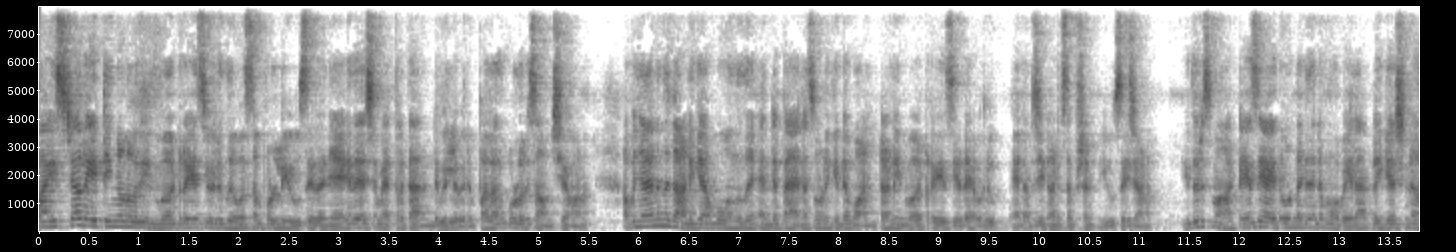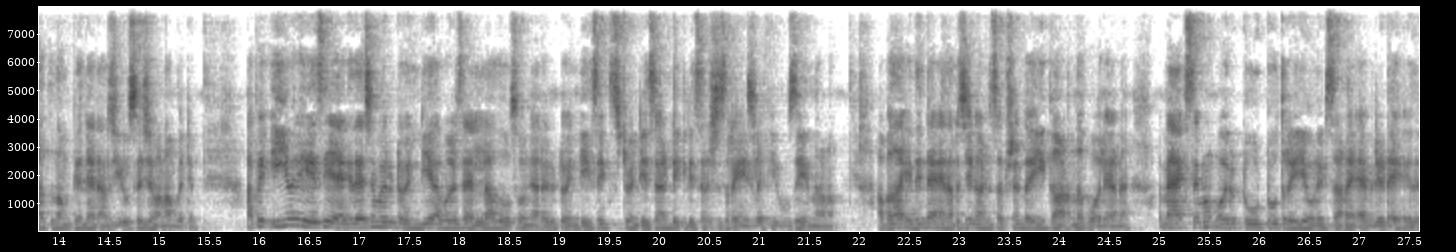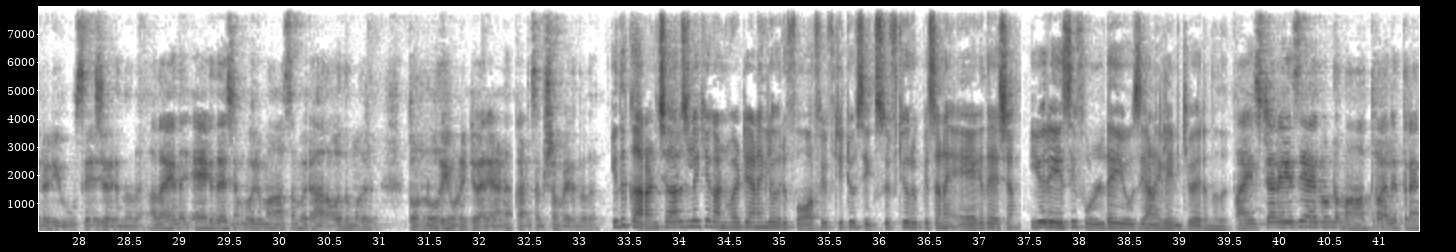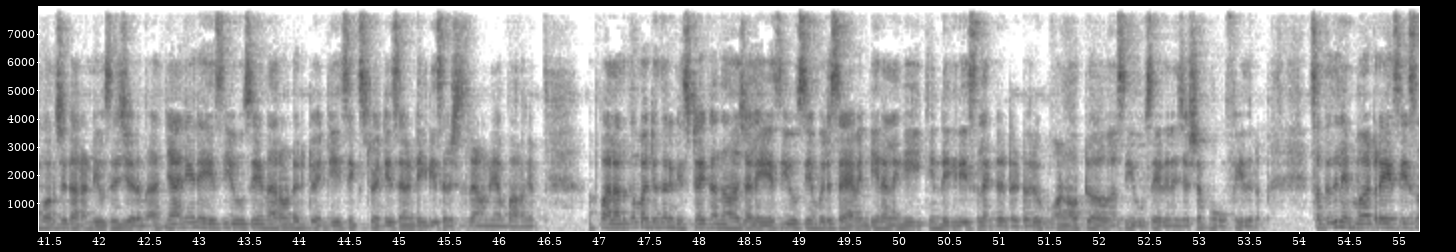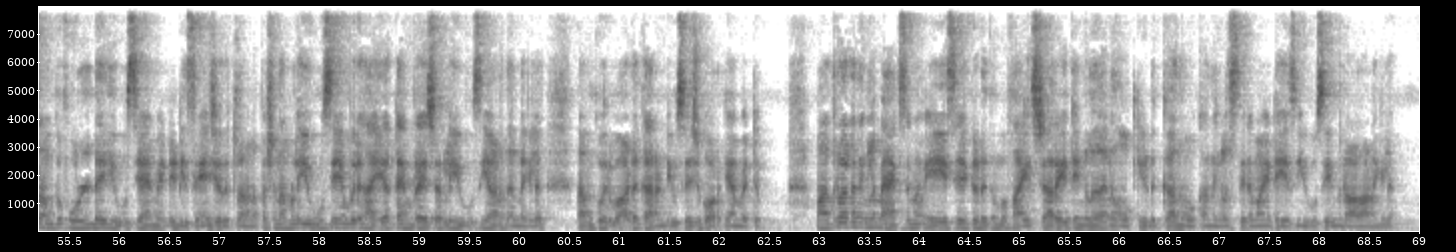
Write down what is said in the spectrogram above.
Five star rating ഉള്ള ഒരു inverter A C ഒരു ദിവസം ഫുള്ള് യൂസ് ചെയ്താൽ ഏകദേശം എത്ര കറണ്ട് ബില്ല് വരും? പലർക്കും ഉള്ളൊരു സംശയമാണ്. അപ്പോൾ ഞാനിന്ന് കാണിക്കാൻ പോകുന്നത് എന്റെ പാനസോണിക്കിന്റെ one ton inverter A C ഒരു എനർജി കൺസപ്ഷൻ യൂസേജ് ആണ്. ഇതൊരു സ്മാർട്ട് എ സി ആയതുകൊണ്ട് തന്നെ ഇതിന്റെ മൊബൈൽ ആപ്ലിക്കേഷനകത്ത് നമുക്ക് ഇതിന്റെ എനർജി യൂസേജ് കാണാൻ പറ്റും. അപ്പോൾ ഈ ഒരു എ സി ഏകദേശം ഒരു ട്വന്റി അവേഴ്സ് എല്ലാ ദിവസവും ഞാൻ ഒരു twenty six twenty seven degree Celsius റേഞ്ചിൽ യൂസ് ചെയ്യുന്നതാണ് അപ്പോൾ ഇതിന്റെ എനർജി കൺസപ്ഷൻ ഈ കാണുന്ന പോലെയാണ്. മാക്സിമം ഒരു ടു ടു ത്രീ യൂണിറ്റ്സ് ആണ് എവറി ഡേ ഇതിനൊരു യൂസേജ് വരുന്നത്. അതായത് ഏകദേശം ഒരു മാസം ഒരു അറുപത് മുതൽ തൊണ്ണൂറ് യൂണിറ്റ് വരെയാണ് കൺസംഷൻ വരുന്നത്. ഇത് കറണ്ട് ചാർജിലേക്ക് കൺവേർട്ട് ചെയ്യുകയാണെങ്കിൽ ഒരു four fifty two six fifty rupees ആണ് ഏകദേശം ഈ ഒരു A C full day use ചെയ്യുകയാണെങ്കിൽ എനിക്ക് വരുന്നത്. ഫൈവ് സ്റ്റാർ എ സി ആയതുകൊണ്ട് മാത്രമല്ല ഇത്രയും കുറച്ച് കറണ്ട് യൂസേജ് വരുന്നത്. ഞാൻ ഈ ഒരു എ സി യൂസ് ചെയ്യുന്ന അറൗണ്ട് ഒരു twenty six twenty seven degree സെൽഷ്യസിലാണെന്ന് ഞാൻ പറഞ്ഞു. അപ്പോൾ പലർക്കും പറ്റുന്ന ഒരു മിസ്റ്റേക്ക് എന്താണെന്ന് വെച്ചാൽ എ സി യൂസ് ചെയ്യുമ്പോൾ ഒരു സെവന്റീൻ അല്ലെങ്കിൽ എയ്റ്റീൻ ഡിഗ്രീസിലൊക്കെ ഇട്ടിട്ട് ഒരു one or two hours use ചെയ്തതിന് ശേഷം ഓഫ് ചെയ്തിടും. സത്യത്തിൽ ഇൻവെർട്ടർ എ സീസ് നമുക്ക് ഫുൾ ഡേ യൂസ് ചെയ്യാൻ വേണ്ടി ഡിസൈൻ ചെയ്തിട്ടുള്ളതാണ്. പക്ഷെ നമ്മൾ യൂസ് ചെയ്യുമ്പോൾ ഒരു ഹയർ ടെമ്പറേച്ചറിൽ യൂസ് ചെയ്യുകയാണെന്നുണ്ടെങ്കിൽ നമുക്ക് ഒരുപാട് കറണ്ട് യൂസേജ് കുറയ്ക്കാൻ പറ്റും. മാത്രമല്ല നിങ്ങൾ മാക്സിമം എ സി ഒക്കെ എടുക്കുമ്പോൾ ഫൈവ് സ്റ്റാർ റേറ്റിംഗ് തന്നെ നോക്കി എടുക്കാൻ നോക്കാം നിങ്ങൾ സ്ഥിരമായിട്ട് എ സി യൂസ് ചെയ്യുന്ന ഒരാളാണെങ്കിൽ.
